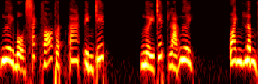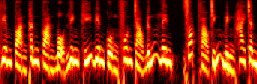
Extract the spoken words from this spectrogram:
Ngươi bộ sách võ thuật ta tìm chết. Người chết là ngươi. Oanh lâm viêm toàn thân toàn bộ linh khí điên cuồng phun trào đứng lên, rót vào chính mình hai chân.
